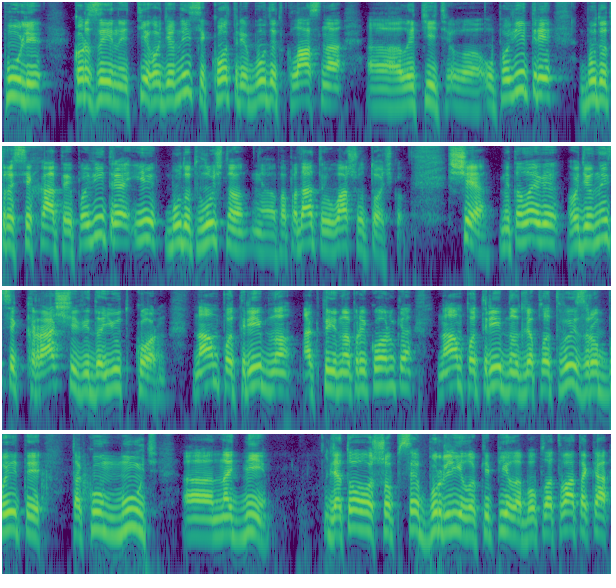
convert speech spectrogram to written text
пулі, корзини, ті годівниці, котрі будуть класно е, летіти е, у повітрі, будуть розсіхати повітря і будуть влучно е, попадати у вашу точку. Ще металеві годівниці краще віддають корм. Нам потрібна активна прикормка, нам потрібно для плотви зробити таку муть е, на дні. Для того, щоб все бурліло, кипіло, бо платва така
